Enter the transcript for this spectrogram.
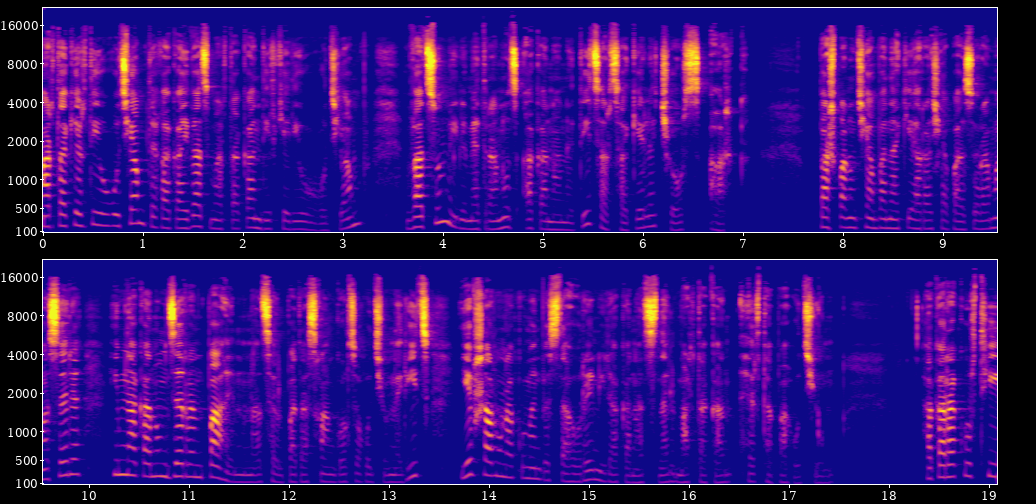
Մարտակերտի ուղությամբ տեղակայված մարտական դիրքերի ուղությամբ 60 մմ-անոց mm ականանետից արձակել է 4 արկ։ Պաշտպանության բանակի առաջապահ զորամասերը հիմնականում ձեռնպահ են մնացել պատասխան գործողություններից եւ շարունակում են վստահորեն իրականացնել մարտական հերթապահություն։ Հակառակորդի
